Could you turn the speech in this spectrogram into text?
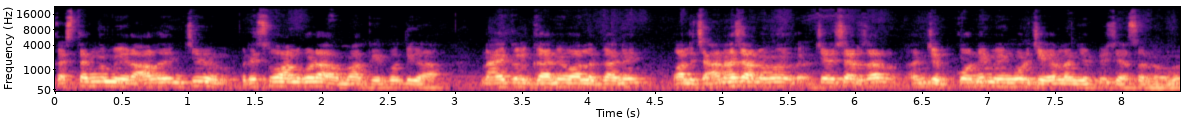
ఖచ్చితంగా మీరు ఆలోచించి ప్రెస్ వాళ్ళు కూడా మాకు కొద్దిగా నాయకులకు కానీ వాళ్ళకి కానీ వాళ్ళు చాలా చాలా చేశారు సార్ అని చెప్పుకొని మేము కూడా చేయాలని చెప్పి చేస్తున్నాము.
